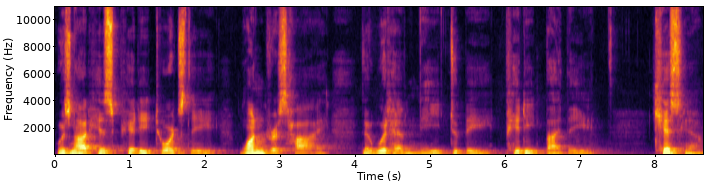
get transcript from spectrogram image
Was not his pity towards thee wondrous high, that would have need to be pitied by thee? Kiss him,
